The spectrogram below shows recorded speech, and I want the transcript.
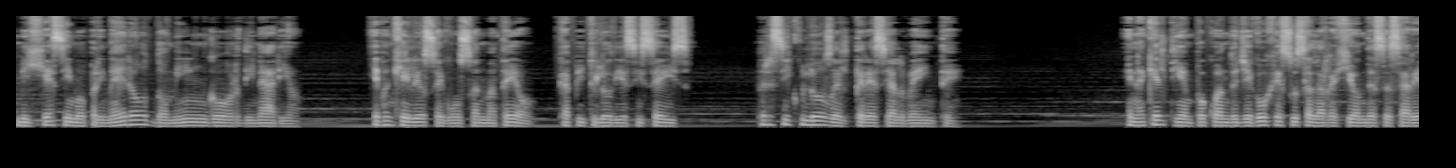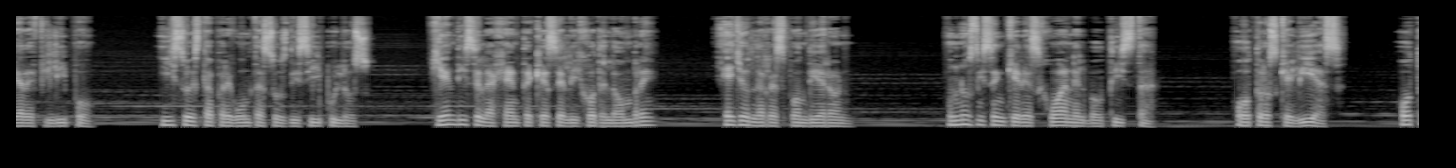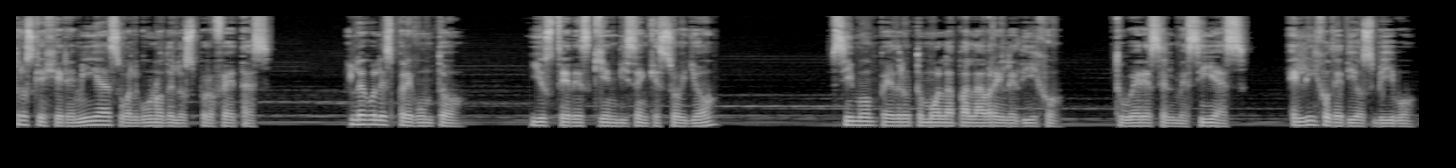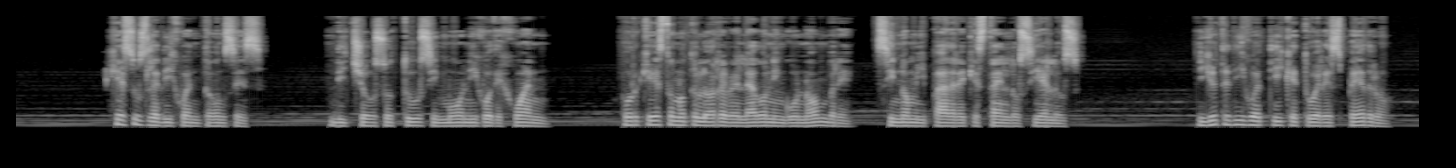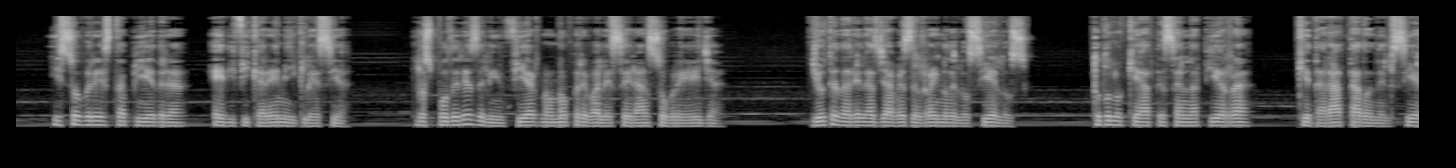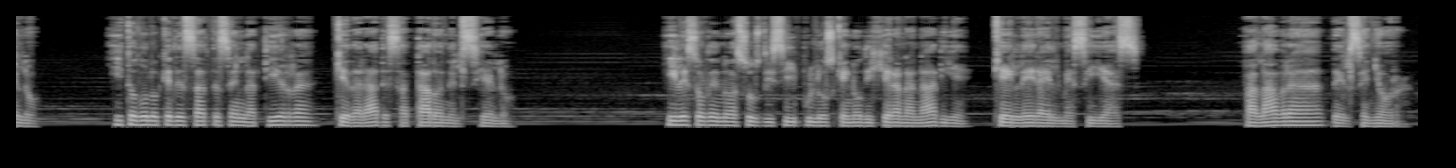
Vigésimo primero Domingo Ordinario. Evangelio según San Mateo, capítulo 16, versículos del 13 al 20. En aquel tiempo, cuando llegó Jesús a la región de Cesarea de Filipo, hizo esta pregunta a sus discípulos: ¿Quién dice la gente que es el Hijo del Hombre? Ellos le respondieron: Unos dicen que eres Juan el Bautista, otros que Elías otros que Jeremías o alguno de los profetas. Luego les preguntó, ¿Y ustedes quién dicen que soy yo? Simón Pedro tomó la palabra y le dijo, Tú eres el Mesías, el Hijo de Dios vivo. Jesús le dijo entonces, Dichoso tú, Simón, hijo de Juan, porque esto no te lo ha revelado ningún hombre, sino mi Padre que está en los cielos. Y yo te digo a ti que tú eres Pedro, y sobre esta piedra edificaré mi iglesia. Los poderes del infierno no prevalecerán sobre ella. Yo te daré las llaves del reino de los cielos. Todo lo que ates en la tierra quedará atado en el cielo, y todo lo que desates en la tierra quedará desatado en el cielo. Y les ordenó a sus discípulos que no dijeran a nadie que él era el Mesías. Palabra del Señor.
